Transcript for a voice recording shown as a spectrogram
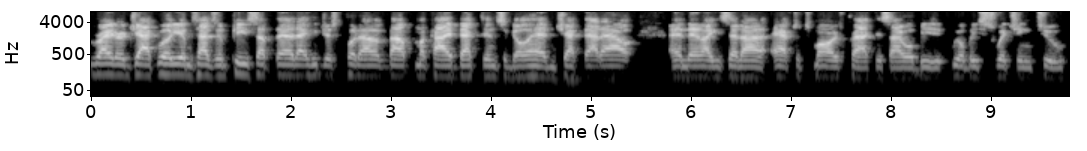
writer Jack Williams has a piece up there that he just put out about Mekhi Becton, so go ahead and check that out. And then, like I said, uh, after tomorrow's practice, I will be we'll be switching to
